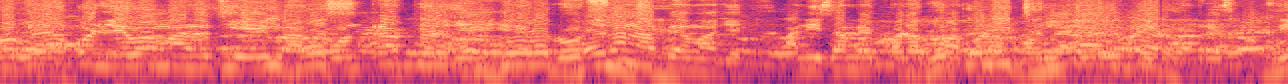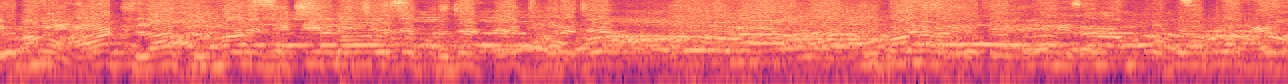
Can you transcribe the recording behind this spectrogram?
પગલા પણ લેવામાં નથી એવા કોન્ટ્રાક્ટર છે. પ્રોત્સાહન આપ્યામાં છે. આની સામે કડક લોકોની જનતા ઉપર રોજનું આઠ લાખ હાલમાં સિટી છે જે પ્રજા ટેક્સ ભરે છે. આઠ લાખ રૂપિયા એની સામે અમારો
